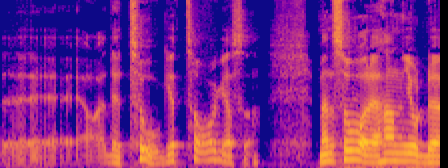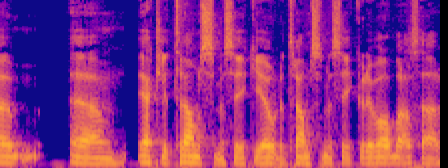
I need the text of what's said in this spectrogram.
Eh, ja, det tog ett tag alltså. Men så var det. Han gjorde um, jäkligt tramsig musik. Jag gjorde tramsig musik. Och det var bara så här.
